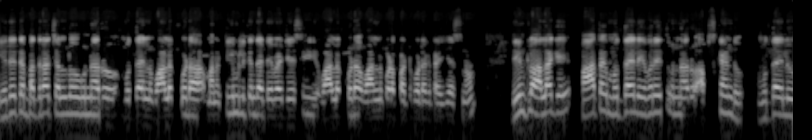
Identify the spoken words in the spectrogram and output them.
ఏదైతే భద్రాచలంలో ఉన్నారో ముద్దాయిలను వాళ్ళకు కూడా మన టీంల కింద డివైడ్ చేసి వాళ్ళకు కూడా వాళ్ళని కూడా పట్టుకోవడానికి ట్రై చేస్తున్నాం. దీంట్లో అలాగే పాత ముద్దాయిలు ఎవరైతే ఉన్నారో అప్స్కాండ్ ముద్దాయిలు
